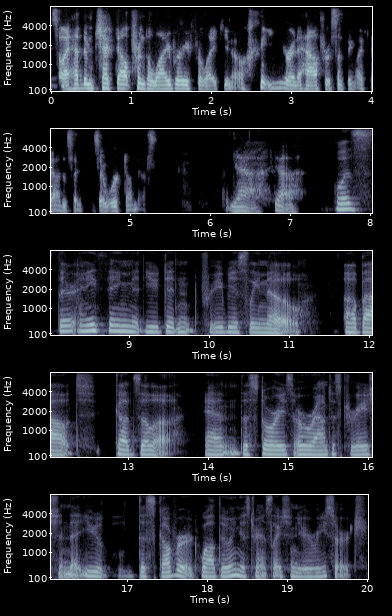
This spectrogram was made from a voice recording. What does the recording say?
so I had them checked out from the library for like, you know, a year and a half or something like that as I as I worked on this. Yeah, yeah. Was there anything that you didn't previously know about Godzilla and the stories around his creation that you discovered while doing this translation, your research?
